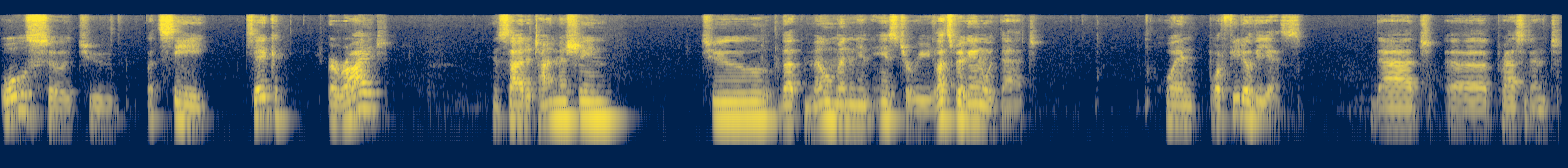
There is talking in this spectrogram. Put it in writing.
also to, let's say, take a ride inside a time machine to that moment in history. Let's begin with that when Porfirio Diaz, that uh, president,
